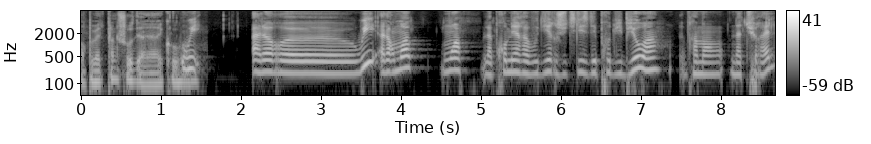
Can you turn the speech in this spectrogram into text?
On peut mettre plein de choses derrière éco. hein. Oui. Alors, euh, oui. Alors, moi, moi, la première à vous dire, j'utilise des produits bio, hein, vraiment naturels.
